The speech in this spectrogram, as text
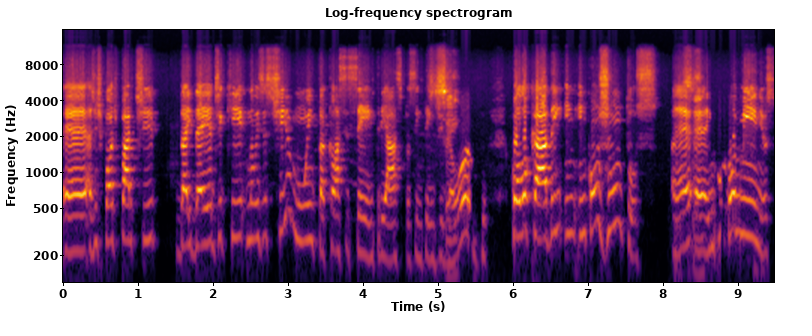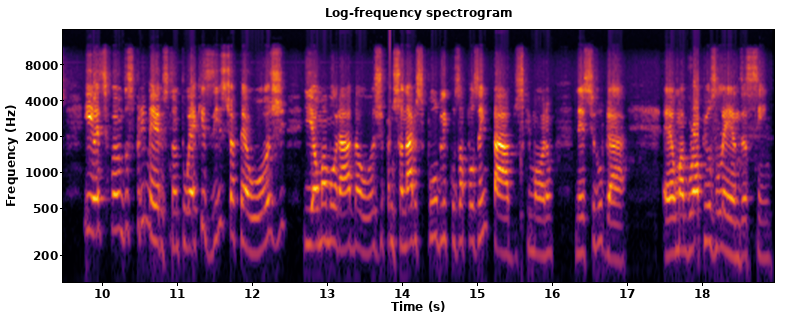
é, a gente pode partir da ideia de que não existia muita classe C, entre aspas, entendida Sim. hoje, colocada em, em, em conjuntos, né, é, em condomínios. E esse foi um dos primeiros, tanto é que existe até hoje e é uma morada hoje para funcionários públicos aposentados que moram nesse lugar. É uma Gropius Land, assim,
